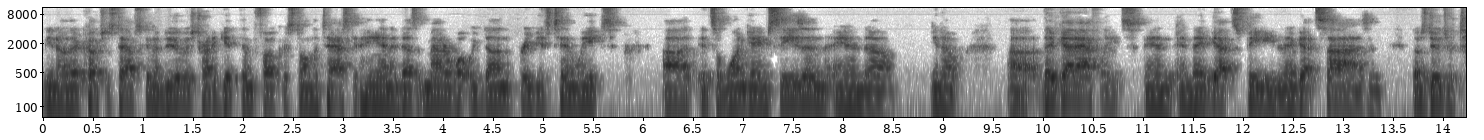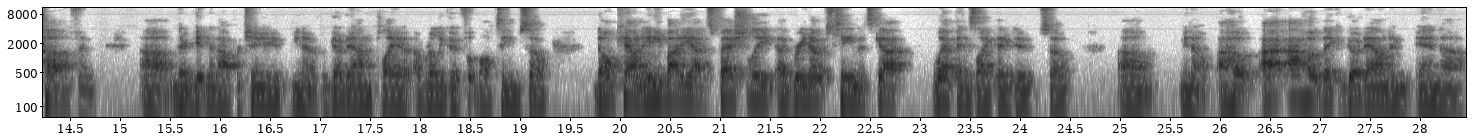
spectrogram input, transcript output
you know their coaching staff's going to do is try to get them focused on the task at hand. It doesn't matter what we've done the previous ten weeks. Uh, it's a one game season, and uh, you know uh, they've got athletes and, and they've got speed and they've got size and those dudes are tough and uh, they're getting an opportunity, you know, to go down and play a, a, really good football team. So don't count anybody out, especially a Green Oaks team that's got weapons like they do. So, um, you know, I hope I, I, hope they could go down and and, uh,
